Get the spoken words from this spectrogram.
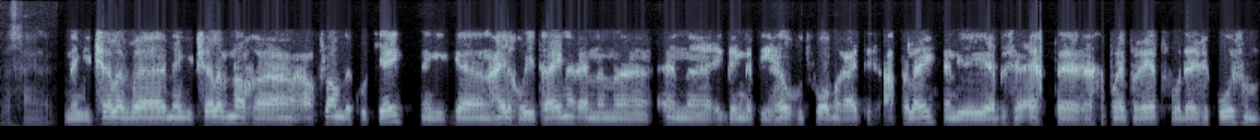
waarschijnlijk. Denk ik zelf, uh, denk ik zelf nog uh, aan Flam de Coutier. Denk ik een hele goede trainer. En, een, en ik denk dat hij heel goed voorbereid is, Atelier. En die hebben ze echt geprepareerd voor deze koers. Want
